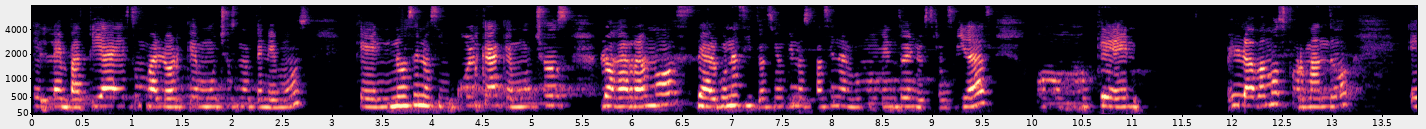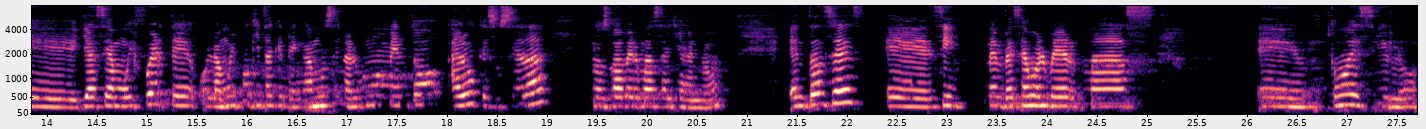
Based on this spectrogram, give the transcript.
la empatía es un valor que muchos no tenemos, que no se nos inculca, que muchos lo agarramos de alguna situación que nos pase en algún momento de nuestras vidas o que la vamos formando, eh, ya sea muy fuerte o la muy poquita que tengamos en algún momento, algo que suceda nos va a ver más allá, ¿no? Entonces, eh, sí, me empecé a volver más, eh, ¿cómo decirlo?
